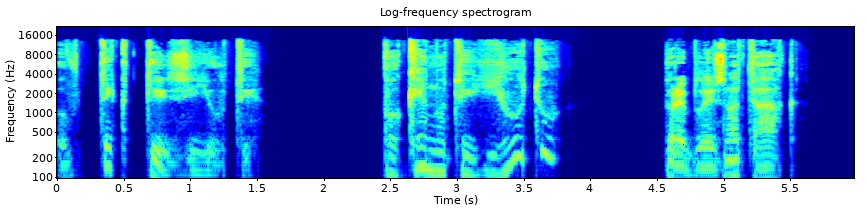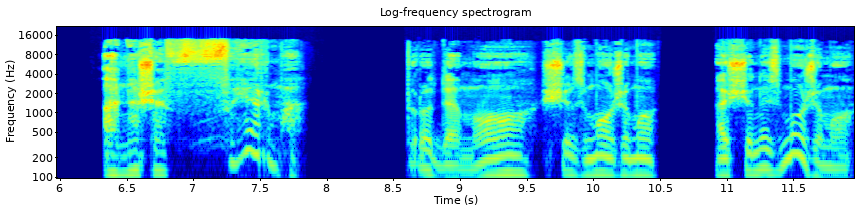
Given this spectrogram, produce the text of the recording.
втекти з юти. Покинути юту? Приблизно так. А наша ферма? Продамо, що зможемо, а що не зможемо,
